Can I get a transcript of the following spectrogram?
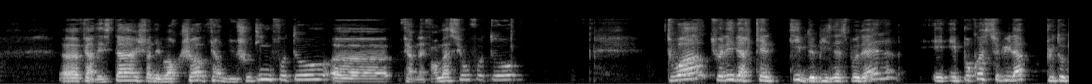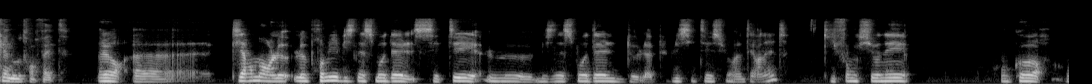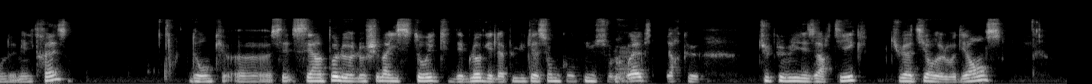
euh, faire des stages, faire des workshops, faire du shooting photo, euh, faire de la formation photo. Toi, tu allais vers quel type de business model et, pourquoi celui-là plutôt qu'un autre en fait? Alors, euh, clairement, le, premier business model, c'était le business model de la publicité sur Internet qui fonctionnait encore en 2013. Donc, euh, c'est un peu le, schéma historique des blogs et de la publication de contenu sur le web. C'est-à-dire que tu publies des articles, tu attires de l'audience,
